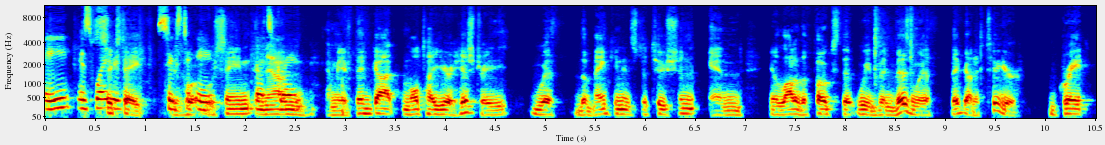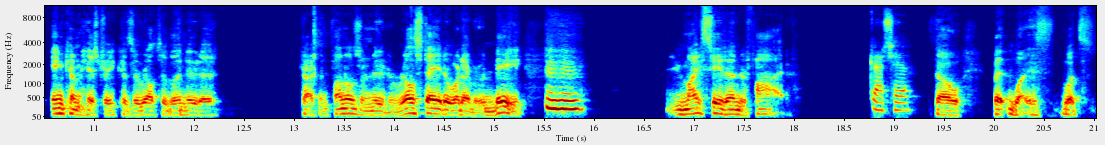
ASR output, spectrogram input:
eight is what six to eight. six to eight. seeing. That's and now, great. I mean, if they've got multi-year history with the banking institution, and you know, a lot of the folks that we've been visiting with, they've got a two-year great income history because they're relatively new to tracking funnels or new to real estate or whatever it would be. hmm You might see it under five. Gotcha So, but what is what's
